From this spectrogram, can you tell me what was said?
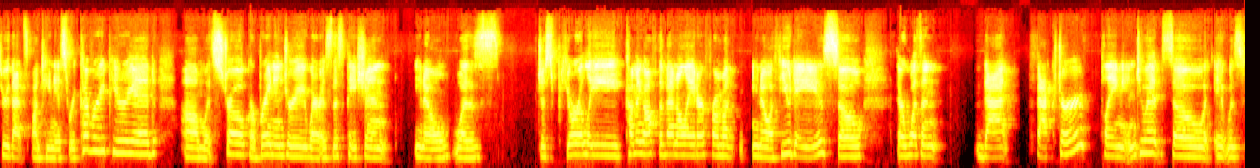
through that spontaneous recovery period um, with stroke or brain injury, whereas this patient, you know, was just purely coming off the ventilator from a you know a few days, so there wasn't that factor playing into it. So it was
